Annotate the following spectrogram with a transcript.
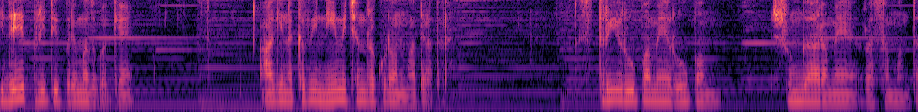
ಇದೇ ಪ್ರೀತಿ ಪ್ರೇಮದ ಬಗ್ಗೆ ಆಗಿನ ಕವಿ ನೇಮಿಚಂದ್ರ ಕೂಡ ಒಂದು ಮಾತಾಡ್ತಾರೆ ಸ್ತ್ರೀ ರೂಪಮೇ ರೂಪಂ, ಶೃಂಗಾರಮೇ ರಸಂ ಅಂತ.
